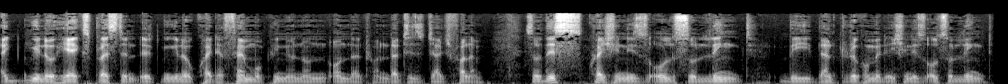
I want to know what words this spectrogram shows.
I, you know, he expressed, an, you know, quite a firm opinion on, on that one. That is Judge Farlam. So this question is also linked. The that recommendation is also linked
